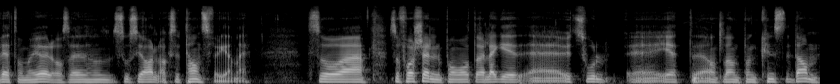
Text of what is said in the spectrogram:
vet hva man gjør, og så er det sånn sosial akseptans for gener. Så, eh, så, forskjellen på en måte å legge eh, ut sol eh, i et annet land på en kunstig dam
